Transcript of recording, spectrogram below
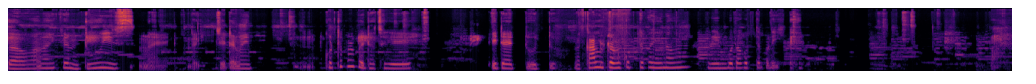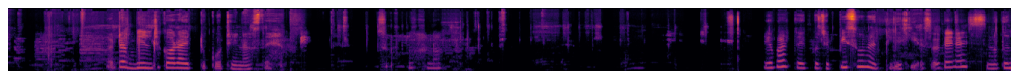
the one I can do is like, যেটা আমি করতে পারব, এটা হচ্ছে গিয়ে এটা একটু একটু মানে কালোটা করতে পারি না আমি রেনবোটা করতে পারি। এটা বিল্ড করা একটু কঠিন আছে। এবার দেখব যে পিছনের দিকে কি আছে। ওকে গাইস নতুন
